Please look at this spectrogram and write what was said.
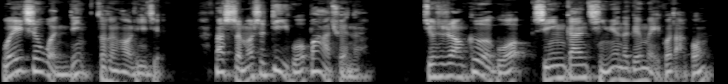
维持稳定，这很好理解。那什么是帝国霸权呢？就是让各国心甘情愿的给美国打工，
